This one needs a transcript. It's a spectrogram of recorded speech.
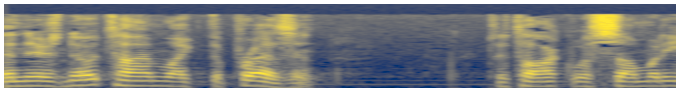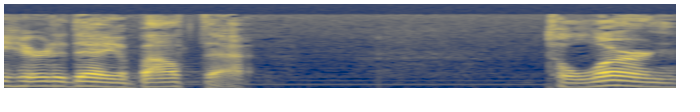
then there's no time like the present to talk with somebody here today about that. To learn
